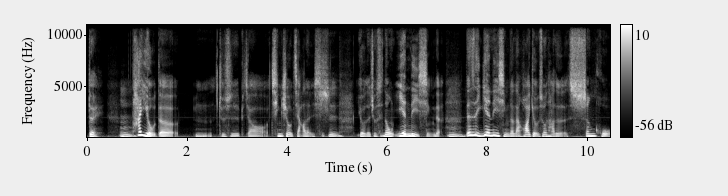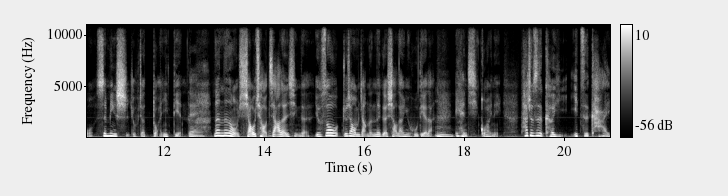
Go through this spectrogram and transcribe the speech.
对，嗯，它有的。嗯，就是比较清秀佳人型，是。有的就是那种艳丽型的，嗯，但是艳丽型的兰花有时候它的生活生命史就比较短一点，对。那那种小巧佳人型的，有时候就像我们讲的那个小兰与蝴蝶兰，嗯，也很奇怪呢，它就是可以一直开，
